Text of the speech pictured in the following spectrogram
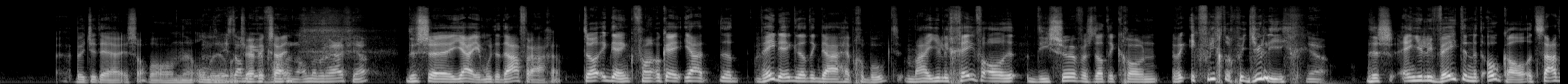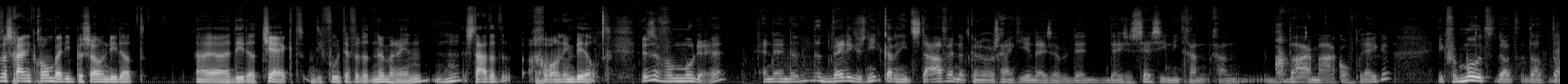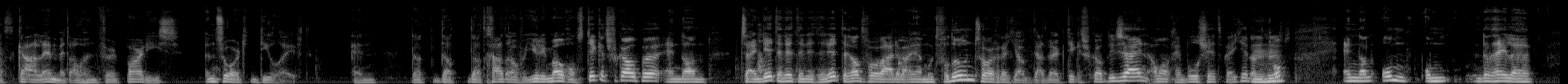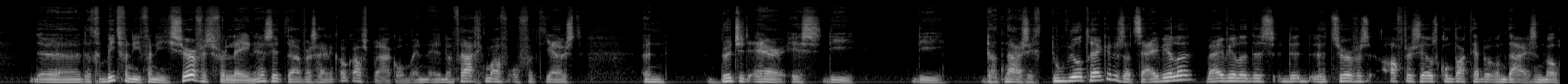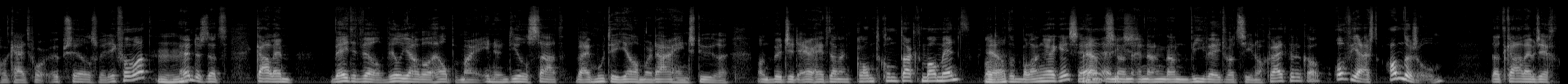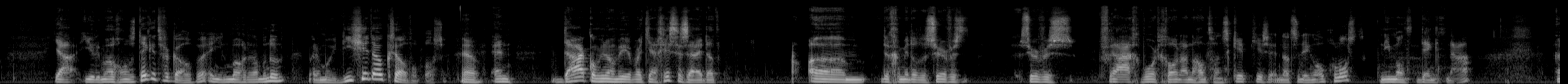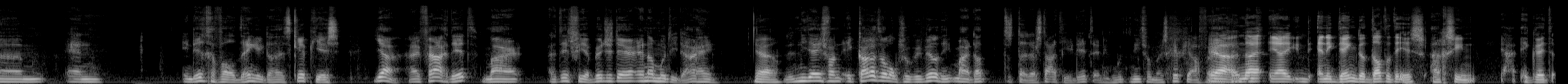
Budget Air is al wel een eh, onderdeel van van zijn. een ander bedrijf, ja. Dus eh, ja, je moet het daar vragen. Terwijl ik denk van, oké, ja, dat weet ik dat ik daar heb geboekt. Maar jullie geven al die service dat ik gewoon... Ik vlieg toch met jullie? ja. Dus, en jullie weten het ook al. Het staat waarschijnlijk gewoon bij die persoon die dat, eh, die dat checkt. Want die voert even dat nummer in. Mhm. Staat het gewoon in beeld. Dit is een vermoeden, hè? En, en dat, dat weet ik dus niet. Ik kan het niet staven. En dat kunnen we waarschijnlijk hier in deze, de- deze sessie niet gaan, gaan waarmaken of breken. Ik vermoed dat, dat, dat KLM met al hun third parties een soort deal heeft. En dat, dat, dat gaat over, jullie mogen ons tickets verkopen. En dan zijn dit en dit en dit en dit de randvoorwaarden waar je aan moet voldoen. Zorgen dat je ook daadwerkelijk tickets verkoopt die er zijn. Allemaal geen bullshit, weet je, dat Mhm. klopt. En dan om, om dat hele de, dat gebied van die, van die service verlenen zit daar waarschijnlijk ook afspraken om. En, en dan vraag ik me af of het juist een budget air is die, die dat naar zich toe wil trekken. Dus dat zij willen. Wij willen dus de, de- het service after sales contact hebben, want daar is een mogelijkheid voor upsales, weet ik veel wat. Hè, dus dat KLM weet het wel, wil jou wel helpen, maar in hun deal staat, wij moeten Jelmer daarheen sturen. Want Budget Air heeft dan een klantcontactmoment, wat Ja. altijd belangrijk is. Hè? Ja, en dan, en dan, dan wie weet wat ze hier nog kwijt kunnen kopen. Of juist andersom, dat KLM zegt, ja, jullie mogen onze tickets verkopen en jullie mogen dat allemaal doen, maar dan moet je die shit ook zelf oplossen. Ja. En daar kom je dan weer wat jij gisteren zei, dat ehm, de gemiddelde service, servicevraag wordt gewoon aan de hand van scriptjes en dat soort dingen opgelost. Niemand denkt na. Ehm, en in dit geval denk ik dat het scriptje is, ja, hij vraagt dit, maar het is via budgetair en dan moet hij daarheen. Ja. Niet eens van, ik kan het wel opzoeken, ik wil het niet, maar dat, daar staat hier dit en ik moet niet van mijn scriptje afwijken. Ja, nou, ja, en ik denk dat dat het is, aangezien, ja, ik weet,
